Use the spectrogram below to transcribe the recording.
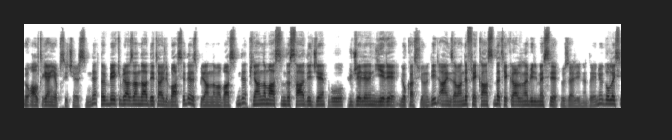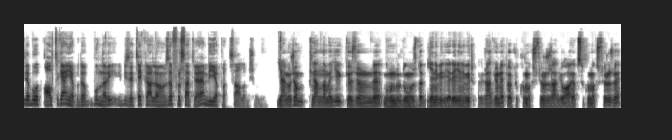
bu altıgen yapısı içerisinde. Tabi belki birazdan daha detaylı detaylı bahsederiz planlama bahsinde. Planlama aslında sadece bu hücrelerin yeri, lokasyonu değil aynı zamanda frekansında tekrarlanabilmesi özelliğine dayanıyor. Dolayısıyla bu altıgen yapıda bunları bize tekrarlamamıza fırsat veren bir yapı sağlamış oluyor. Yani hocam planlamayı göz önünde bulundurduğumuzda yeni bir yere yeni bir radyo network'ü kurmak istiyoruz. Radyo ağ yapısı kurmak istiyoruz ve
